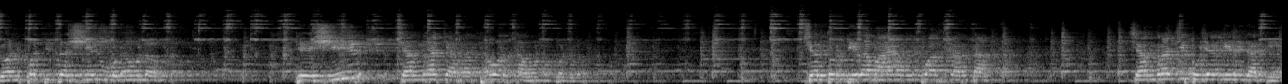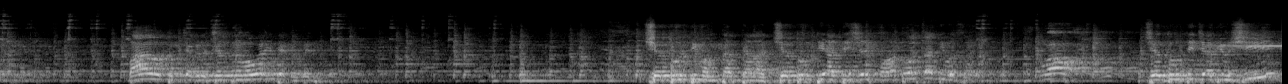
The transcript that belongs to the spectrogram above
गणपतीचं शिर उडवलं. ते शिर चंद्राच्या रथावर जाऊन पडलं. चतुर्थीला बाया उपवास करतात. चंद्राची पूजा केली जाते. बाय तुमच्याकडे येते का कधी चतुर्थी म्हणतात त्याला. चतुर्थी अतिशय महत्त्वाचा दिवस आहे. चतुर्थीच्या दिवशी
